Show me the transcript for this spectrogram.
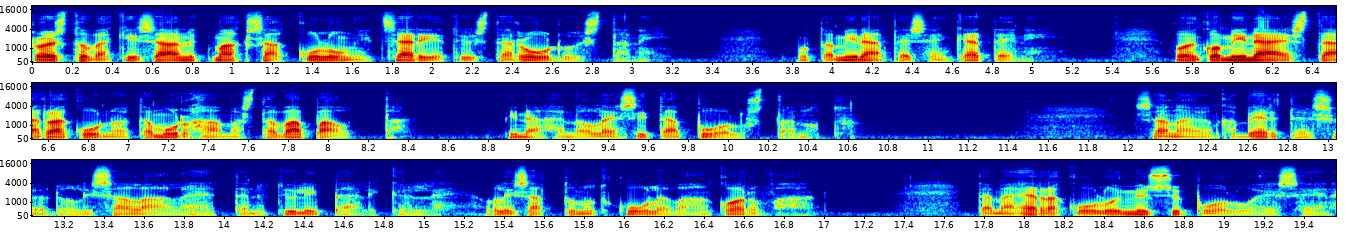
Roistoväki saa nyt maksaa kulungit särjetyistä ruuduistani. Mutta minä pesen käteni. Voinko minä estää rakunoita murhaamasta vapautta? Minähän olen sitä puolustanut. Sana, jonka Bertelsöld oli salaa lähettänyt ylipäällikölle, oli sattunut kuulevaan korvaan. Tämä herra kuului myssypuolueeseen,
